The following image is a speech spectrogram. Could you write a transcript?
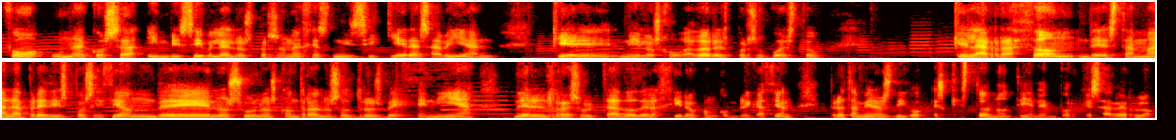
Fue una cosa invisible, los personajes ni siquiera sabían que, ni los jugadores por supuesto, que la razón de esta mala predisposición de los unos contra los otros venía del resultado del giro con complicación. Pero también os digo, es que esto no tienen por qué saberlo.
